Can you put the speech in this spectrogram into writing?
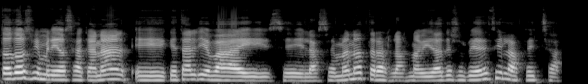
todos, bienvenidos al canal. Eh, ¿Qué tal lleváis eh, la semana tras las navidades? Os voy a decir la fecha.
